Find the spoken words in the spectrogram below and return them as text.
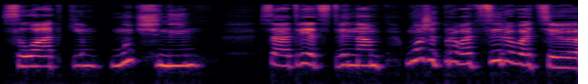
сладким, мучным, соответственно, может провоцировать э,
